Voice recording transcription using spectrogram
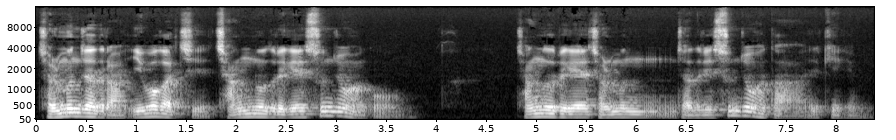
젊은 자들아 이와 같이 장로들에게 순종하고 장로들에게 젊은 자들이 순종하다 이렇게 얘기합니다.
